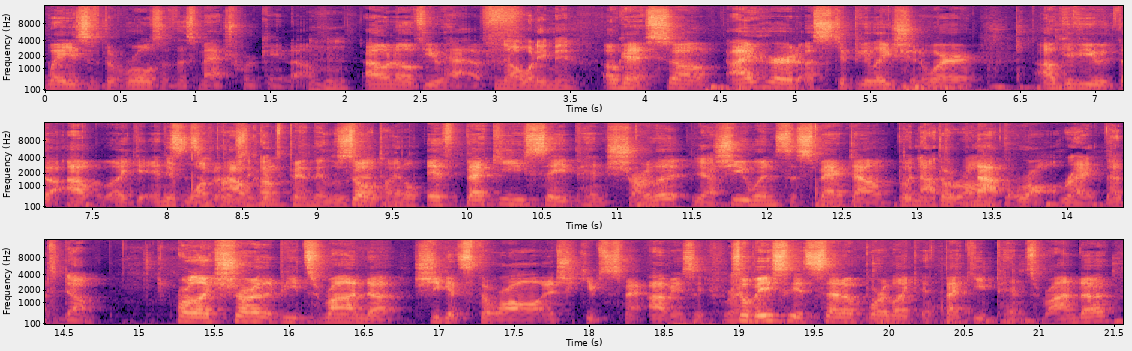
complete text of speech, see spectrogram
ways of the rules of this match working though. I don't know if you have. Mm-hmm. No, what do you mean? Okay, so I heard a stipulation where I'll give you the out like instance one of person outcome. gets pinned, they lose so that title? If Becky say pins Charlotte, Yeah. she wins the SmackDown, but, not the, the Raw. Not the Raw. Right, that's dumb. Or like Charlotte beats Ronda, she gets the Raw and she keeps Smack. Obviously, Right. so basically it's set up where like if Becky pins Ronda,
